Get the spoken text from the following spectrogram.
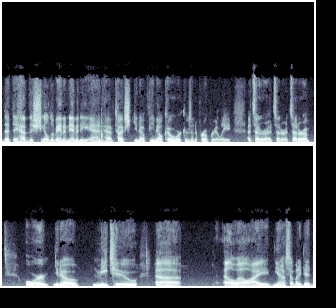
that they have the shield of anonymity and have touched you know female coworkers inappropriately, et cetera, et cetera, et cetera, or you know me too. Uh, LOL. I you know somebody did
